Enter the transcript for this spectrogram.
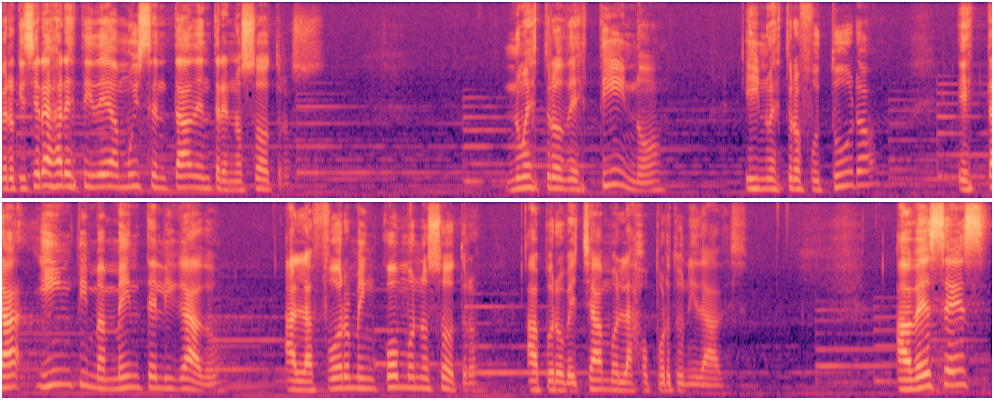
pero quisiera dejar esta idea muy sentada entre nosotros. Nuestro destino y nuestro futuro está íntimamente ligado a la forma en cómo nosotros aprovechamos las oportunidades. A veces,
